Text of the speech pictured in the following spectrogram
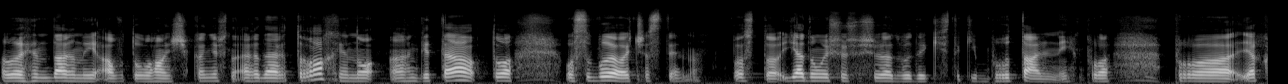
Легендарний автогонщик. Звісно, RDR трохи, но а, GTA то особлива частина. Просто я думаю, що сюжет буде якийсь такий брутальний. Про, про як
